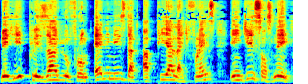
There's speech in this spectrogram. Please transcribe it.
May he preserve you from enemies that appear like friends in Jesus' name.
